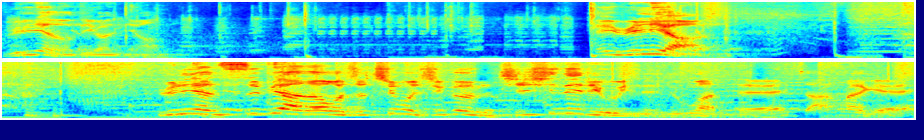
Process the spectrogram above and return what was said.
윌리안 어디 갔냐? 에이 윌리안 윌리안 수비 안 하고 저 친구 지금 지시 내리고 있네 누구한테? 짱나게.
